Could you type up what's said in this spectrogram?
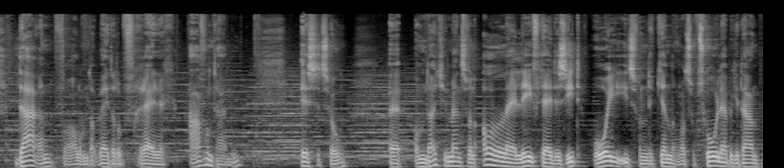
daarin, vooral omdat wij dat op vrijdagavond hebben, is het zo uh, omdat je mensen van allerlei leeftijden ziet, hoor je iets van de kinderen wat ze op school hebben gedaan,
